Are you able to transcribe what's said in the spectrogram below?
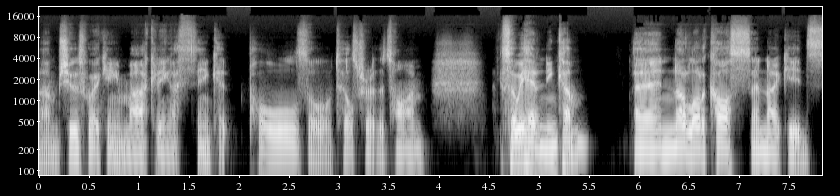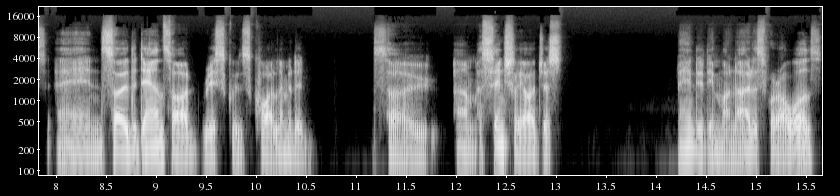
Um, she was working in marketing, I think, at Paul's or Telstra at the time. So we had an income and not a lot of costs and no kids. And so the downside risk was quite limited. So um, essentially, I just handed in my notice where I was.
